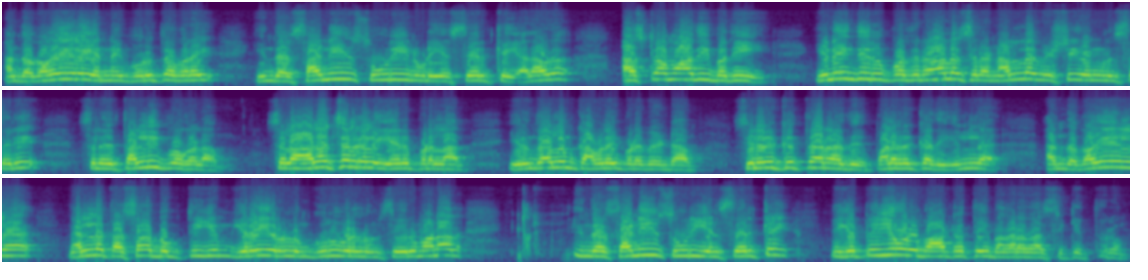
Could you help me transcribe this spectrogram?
அந்த வகையில் என்னை பொறுத்தவரை இந்த சனி சூரியனுடைய சேர்க்கை அதாவது அஷ்டமாதிபதி இணைந்திருப்பதனால சில நல்ல விஷயங்களும் சரி சில தள்ளி போகலாம். சில அலைச்சல்கள் ஏற்படலாம். இருந்தாலும் கவலைப்பட வேண்டாம். சிலருக்குத்தான் அது பலருக்கு அது இல்லை. அந்த வகையில் நல்ல தசாபக்தியும் இறையருளும் குருவருளும் சேருமானால் இந்த சனி சூரியன் சேர்க்கை மிகப்பெரிய ஒரு மாற்றத்தை மகர ராசிக்கு தரும்.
